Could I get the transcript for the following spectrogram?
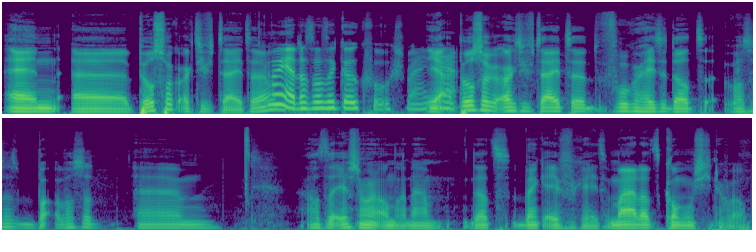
En uh, pulsokactiviteiten. Oh ja, dat had ik ook volgens mij. Ja, ja. pulsokactiviteiten. Vroeger heette dat. Was dat. Was dat um, had er eerst nog een andere naam. Dat ben ik even vergeten. Maar dat komt misschien nog wel.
